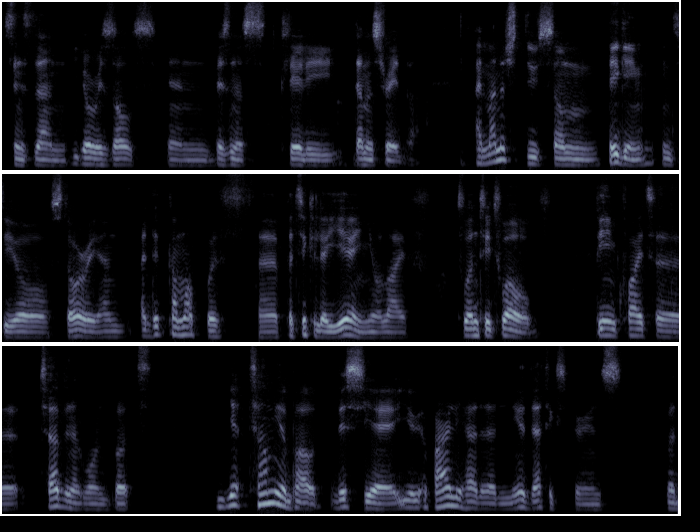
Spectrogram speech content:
since then. Your results in business clearly demonstrate that. I managed to do some digging into your story, and I did come up with a particular year in your life, 2012, being quite a turbulent one, but yeah, tell me about this year. You apparently had a near death experience, but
